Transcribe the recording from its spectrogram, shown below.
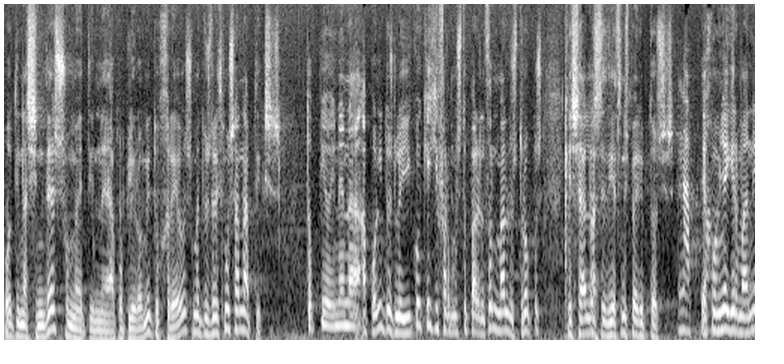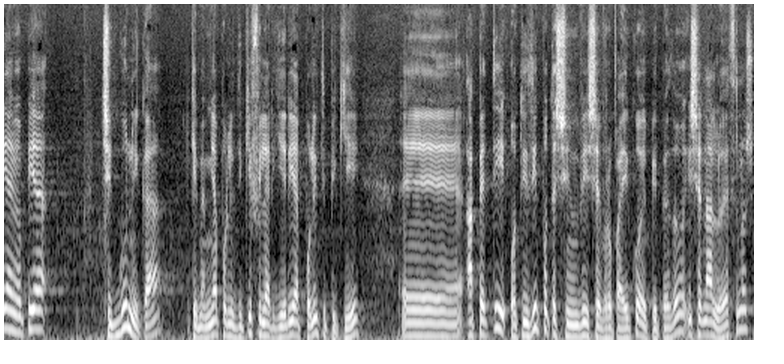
ότι να συνδέσουμε την αποπληρωμή του χρέους με τους ρυθμούς ανάπτυξης. Το οποίο είναι ένα απολύτως λογικό και έχει εφαρμοστεί στο παρελθόν με άλλους τρόπους και σε άλλες διεθνείς περιπτώσεις. Έχουμε μια Γερμανία η οποία τσιγκούνικα και με μια πολιτική φιλαργυρία πολύ τυπική ε, απαιτεί οτιδήποτε συμβεί σε ευρωπαϊκό επίπεδο ή σε ένα άλλο έθνος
